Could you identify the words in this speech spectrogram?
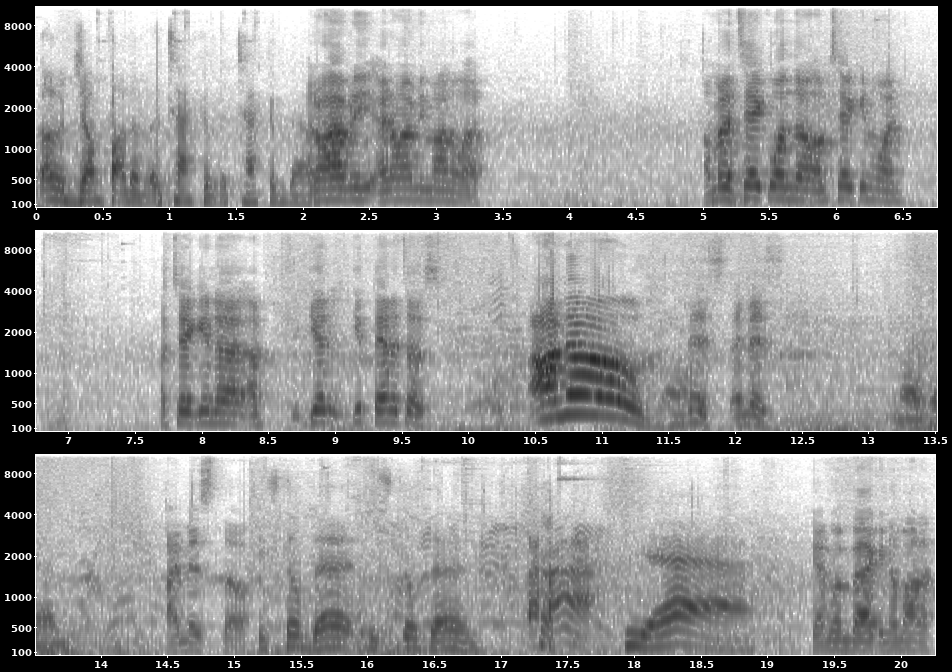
Oh, jump on him, attack him, attack him now. I don't have any. I don't have any mana left. I'm gonna take one though. I'm taking one. I'm taking. Uh, I'm, get get Thanatos. Oh no! Missed. I missed. My bad. I missed though. He's still dead. He's still dead. Yeah. Okay, I'm going back and no mana.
